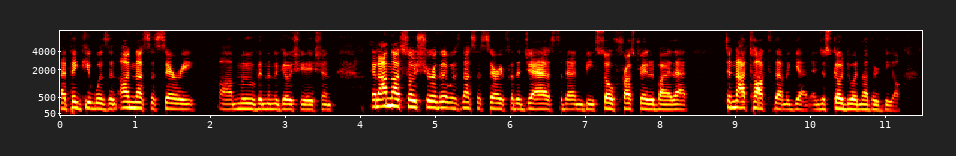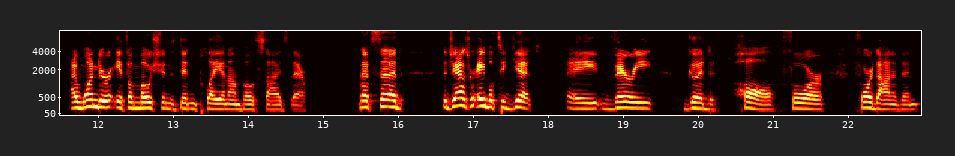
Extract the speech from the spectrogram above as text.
I think it was an unnecessary uh, move in the negotiation. And I'm not so sure that it was necessary for the Jazz to then be so frustrated by that to not talk to them again and just go do another deal. I wonder if emotions didn't play in on both sides there. That said, the Jazz were able to get a very good haul for for Donovan.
